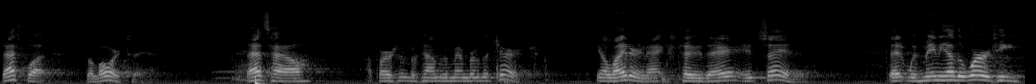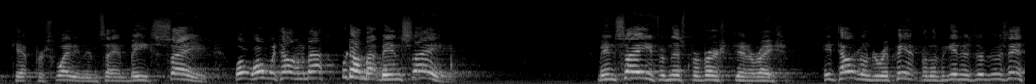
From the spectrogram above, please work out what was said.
That's what the Lord says. That's how a person becomes a member of the church. You know, later in Acts 2 there, it says, that with many other words, he kept persuading them, saying, Be saved. What, what are we talking about? We're talking about being saved. Being saved from this perverse generation. He told them to repent for the forgiveness of their sins.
